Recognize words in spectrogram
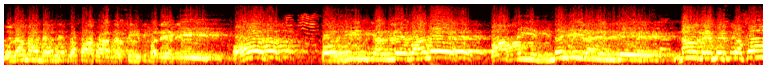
غلامہ نے مصطفیٰ کا نصیب بنے گی اور توہین کرنے والے باقی نہیں رہیں گے۔ نام مصطفیٰ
